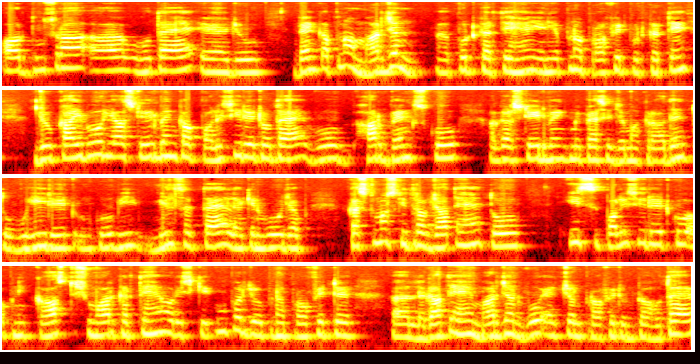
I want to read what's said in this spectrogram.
और दूसरा होता है जो बैंक अपना मार्जिन पुट करते हैं, यानी अपना प्रॉफिट पुट करते हैं, जो काइबोर या स्टेट बैंक का पॉलिसी रेट होता है, वो हर बैंक्स को अगर स्टेट बैंक में पैसे जमा करा दें तो वही रेट उनको भी मिल सकता है। लेकिन वो जब कस्टमर्स की तरफ़ जाते हैं तो इस पॉलिसी रेट को अपनी कास्ट शुमार करते हैं और इसके ऊपर जो अपना प्रॉफिट लगाते हैं मार्जिन वो एक्चुअल प्रॉफिट उनका होता है।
